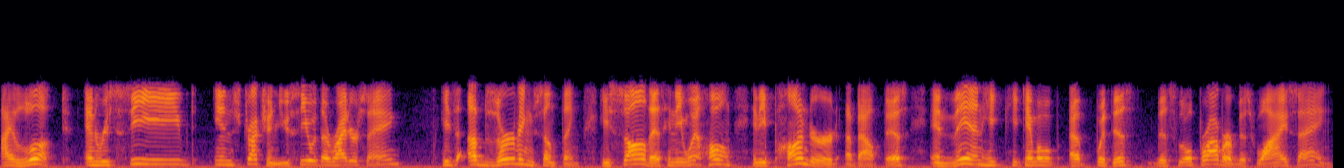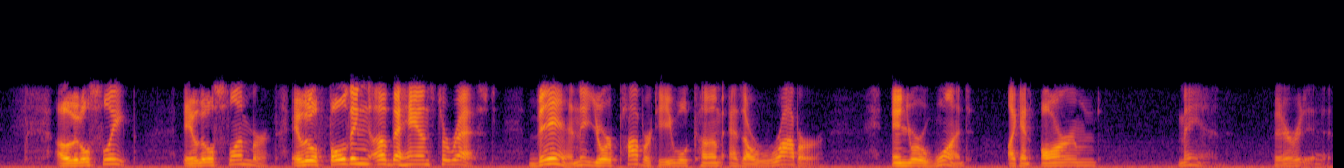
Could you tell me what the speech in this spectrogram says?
I looked and received instruction. You see what the writer's saying? He's observing something. He saw this and he went home and he pondered about this, and then he, he came up, up with this, this little proverb, this wise saying A little sleep a little slumber, a little folding of the hands to rest. Then your poverty will come as a robber, and your want like an armed man. There it is.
